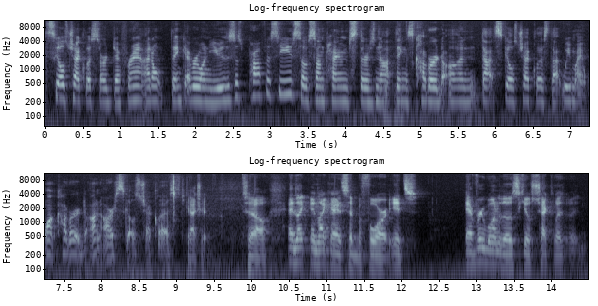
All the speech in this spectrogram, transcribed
skills checklists are different. I don't think everyone uses Prophecy, so sometimes there's not mm-hmm. things covered on that skills checklist that we might want covered on our skills checklist. Gotcha. So and like and like I had said before, it's every one of those skills checklist,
